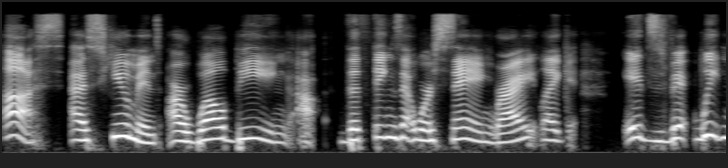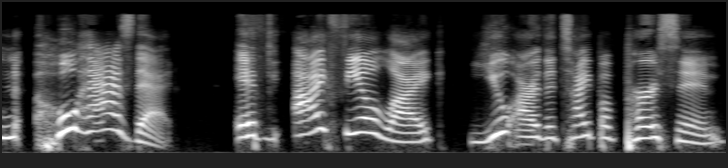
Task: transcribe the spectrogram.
us as humans, our well-being, uh, the things that we're saying, right? Like it's we who has that? If I feel like you are the type of person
